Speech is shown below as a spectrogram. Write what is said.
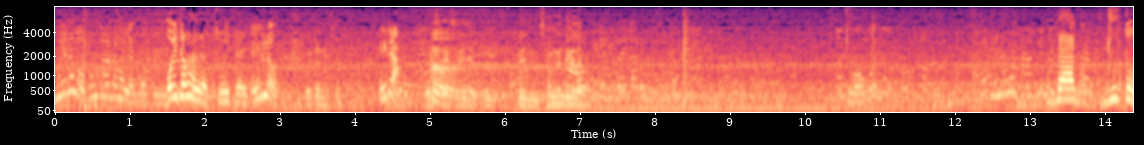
নিয়ে নেব? কোন কালারটা ভালো লাগবে? ওইটা ভালো লাগছে ওইটাই। এইগুলো? ওইটা নিচে। এইটা? সামনের দিকে দেখো। ব্যাগ জুতো।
